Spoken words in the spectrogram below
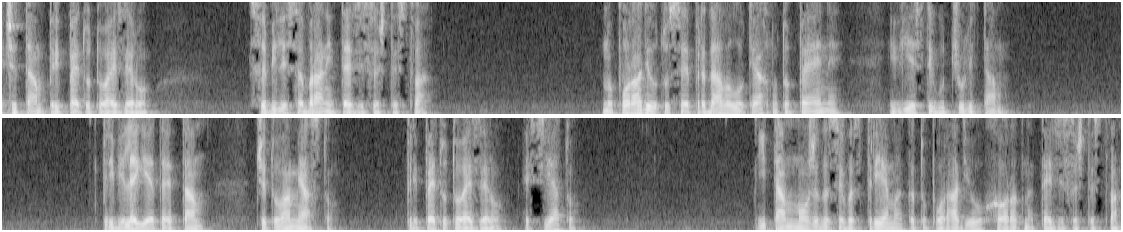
че там при петото езеро са били събрани тези същества, но по радиото се е предавало тяхното пеене и вие сте го чули там. Привилегията е там, че това място, при Петото езеро, е свято. И там може да се възприема като по радио хорът на тези същества.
